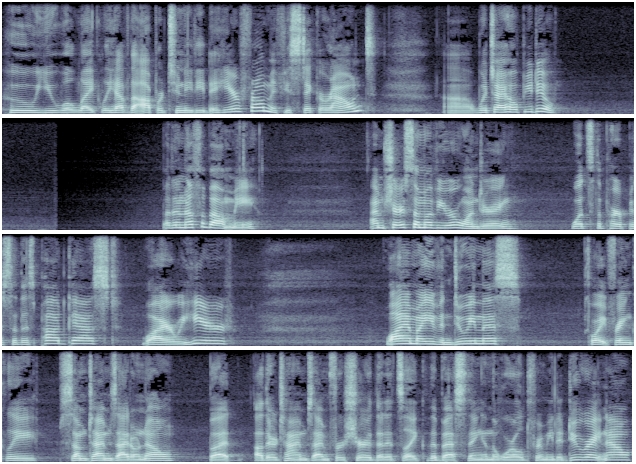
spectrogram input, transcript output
who you will likely have the opportunity to hear from if you stick around, uh, which I hope you do. But enough about me. I'm sure some of you are wondering what's the purpose of this podcast? Why are we here? Why am I even doing this? Quite frankly, sometimes I don't know, but other times I'm for sure that it's like the best thing in the world for me to do right now.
